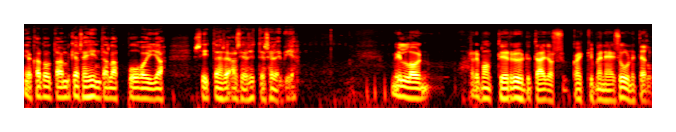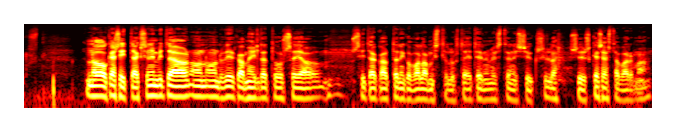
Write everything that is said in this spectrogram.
ja katsotaan mikä se hintalappu on ja siitä se asia sitten selviää. Milloin remonttiin ryhdytään, jos kaikki menee suunnitellusti? No käsittääkseni mitä on, on, on virkamiehiltä tuossa ja sitä kautta niin valmistelusta etenemistä niin syksyllä, syyskesästä varmaan.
